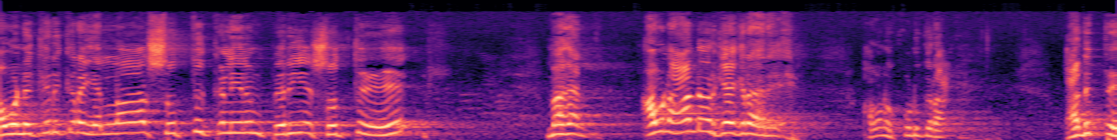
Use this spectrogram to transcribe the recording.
அவனுக்கு இருக்கிற எல்லா சொத்துக்களிலும் பெரிய சொத்து மகன். அவன் ஆண்டவர் கேட்குறாரு அவனுக்கு கொடுக்குறான். அடுத்து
